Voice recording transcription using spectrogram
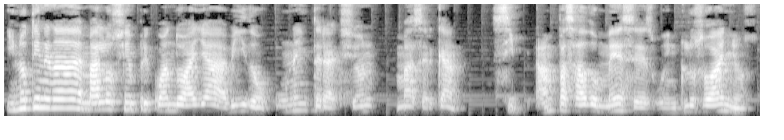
Y no tiene nada de malo siempre y cuando haya habido una interacción más cercana. Si han pasado meses o incluso años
